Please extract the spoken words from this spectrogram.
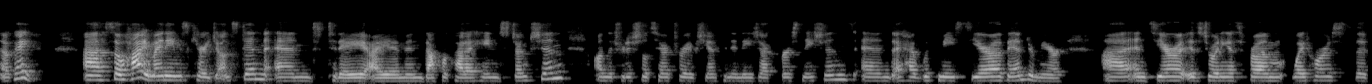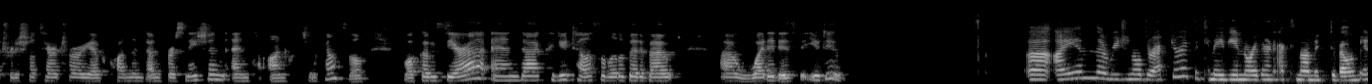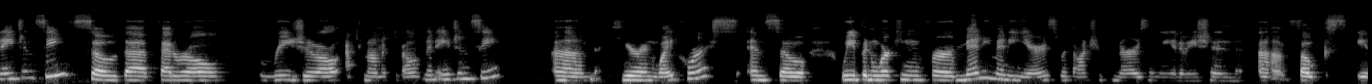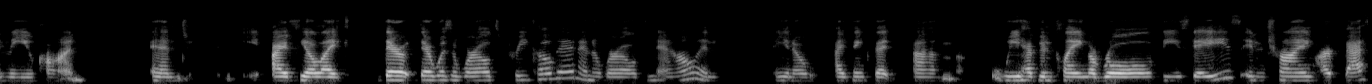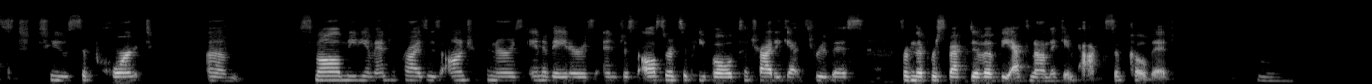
Okay. Uh, so hi, my name is Carrie Johnston, and today I am in Dakwäkäda Haines Junction on the traditional territory of Champagne and Aishihik First Nations, and I have with me Sierra Van der Meer. Uh, and Sierra is joining us from Whitehorse, the traditional territory of Kwanlin First Nation and Ta'an Kwäch'än Council. Welcome, Sierra, and uh, could you tell us a little bit about uh, what it is that you do? Uh, I am the regional director at the Canadian Northern Economic Development Agency, so the federal regional economic development agency um, here in Whitehorse. And so we've been working for many, many years with entrepreneurs and the innovation uh, folks in the Yukon. And I feel like there there was a world pre-COVID and a world now, and you know I think that um, we have been playing a role these days in trying our best to support um, small, medium enterprises, entrepreneurs, innovators, and just all sorts of people to try to get through this from the perspective of the economic impacts of COVID.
